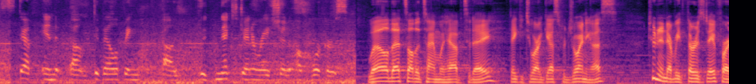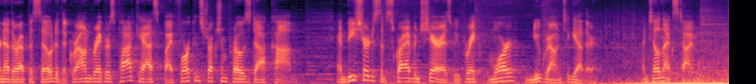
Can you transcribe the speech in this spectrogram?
step in um, developing uh, the next generation of workers. Well, that's all the time we have today. Thank you to our guests for joining us. Tune in every Thursday for another episode of the Groundbreakers podcast by ForConstructionPros.com. And be sure to subscribe and share as we break more new ground together. Until next time.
